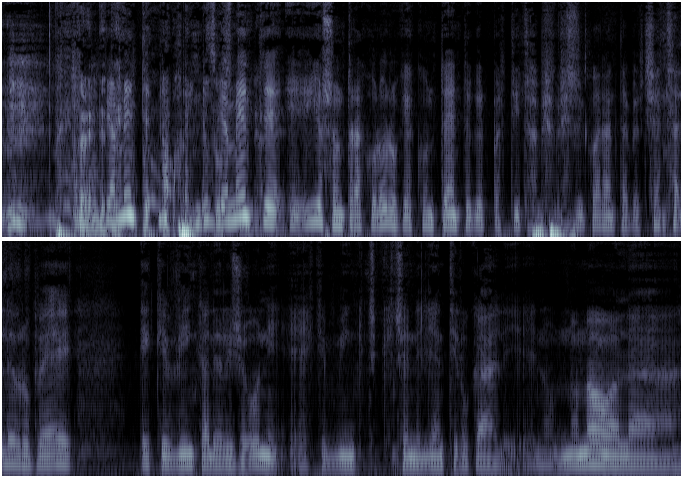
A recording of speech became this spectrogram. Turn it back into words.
Indubbiamente, no, indubbiamente io sono tra coloro che è contento che il partito abbia preso il 40% alle europee e che vinca le regioni e che vinca negli enti locali. Non, non ho la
